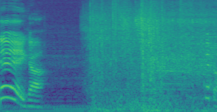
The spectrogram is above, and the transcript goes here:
Digga! Geht doch.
